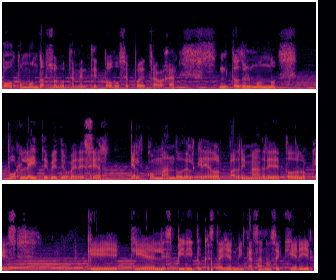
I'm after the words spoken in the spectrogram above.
todo mundo, absolutamente todo se puede trabajar. Todo el mundo, por ley, debe de obedecer el comando del Creador, Padre y Madre de todo lo que es que, que, el espíritu que está allá en mi casa no se quiere ir,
